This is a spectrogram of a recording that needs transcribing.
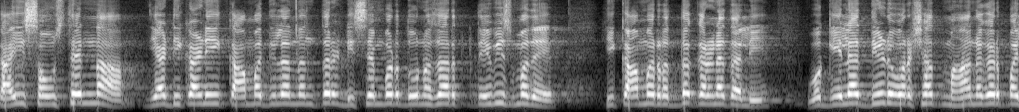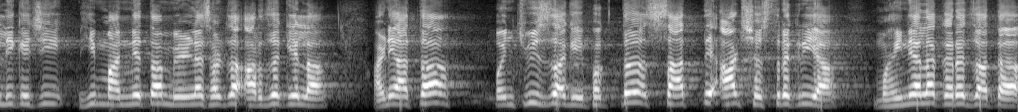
काही संस्थांना या ठिकाणी कामं दिल्यानंतर डिसेंबर दोन हजार तेवीसमध्ये ही कामं रद्द करण्यात आली व गेल्या दीड वर्षात महानगरपालिकेची ही मान्यता मिळण्यासाठी अर्ज केला आणि आता पंचवीस जागी फक्त सात ते आठ शस्त्रक्रिया महिन्याला करत जाता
